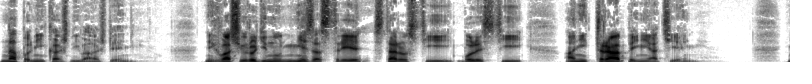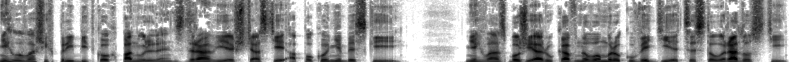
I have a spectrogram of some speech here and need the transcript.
naplní každý váš deň. Nech vašu rodinu nezastrie starostí, bolestí ani trápenia tieň. Nech vo vašich príbytkoch panuje len zdravie, šťastie a pokoj nebeský. Nech vás Božia ruka v novom roku vedie cestou radosti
